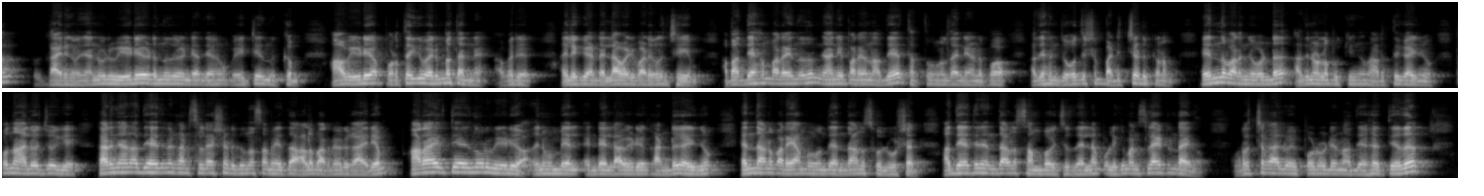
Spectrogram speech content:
കാര്യങ്ങളും ഞാനൊരു വീഡിയോ ഇടുന്നത് വേണ്ടി അദ്ദേഹം വെയിറ്റ് ചെയ്ത് നിൽക്കും. ആ വീഡിയോ പുറത്തേക്ക് വരുമ്പോൾ തന്നെ അവർ അതിലേക്ക് വേണ്ട എല്ലാ വഴിപാടുകളും ചെയ്യും. അപ്പോൾ അദ്ദേഹം പറയുന്നതും ഞാൻ ഈ പറയുന്ന അതേ തത്വങ്ങൾ തന്നെയാണ്. ഇപ്പോൾ അദ്ദേഹം ജ്യോതിഷം പഠിച്ചെടുക്കണം എന്ന് പറഞ്ഞുകൊണ്ട് അതിനുള്ള ബുക്കിംഗ് നടത്തി കഴിഞ്ഞു. അപ്പോൾ ഒന്ന് ആലോചിച്ച് നോക്കിയേ. കാരണം ഞാൻ അദ്ദേഹത്തിന്റെ കൺസൾട്ടേഷൻ എടുക്കുന്ന സമയത്ത് ആൾ പറഞ്ഞൊരു കാര്യം ആറായിരത്തി എഴുന്നൂറ് വീഡിയോ അതിനു മുമ്പേ എന്റെ എല്ലാ വീഡിയോയും കണ്ടു കഴിഞ്ഞു. എന്താണ് പറയാൻ പോകുന്നത്? എന്താണ് സൊല്യൂഷൻ അദ്ദേഹത്തിന് എന്താണ് സംഭവിച്ചത്? എല്ലാം പുള്ളിക്ക് മനസ്സിലായിട്ടുണ്ടായിരുന്നു. കുറച്ച കാലം ഇപ്പോഴുകൂടിയാണ് അദ്ദേഹം എത്തിയത്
